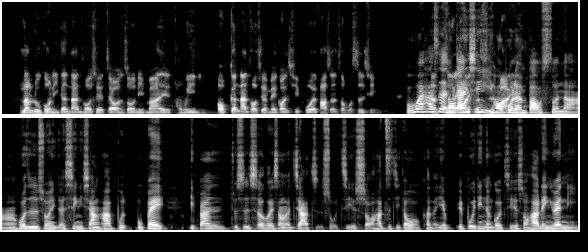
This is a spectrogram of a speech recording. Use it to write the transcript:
那如果你跟男同学交往的时候，你妈也同意你哦，跟男同学没关系，不会发生什么事情。不会，他是很担心以后不能抱孙啊，或者是说你的性向他不不被一般就是社会上的价值所接受，他自己都可能也也不一定能够接受，他宁愿你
